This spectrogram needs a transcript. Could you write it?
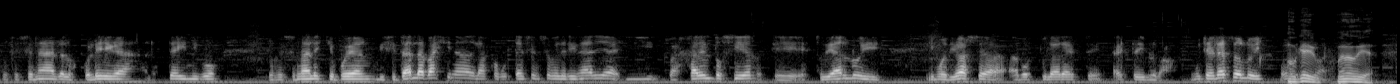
profesionales, a los colegas, a los técnicos, profesionales que puedan visitar la página de la Facultad de Ciencia Veterinaria y bajar el dossier, eh, estudiarlo y, motivarse a, postular a este, a este diplomado. Muchas gracias, Luis. ok, buenos días.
